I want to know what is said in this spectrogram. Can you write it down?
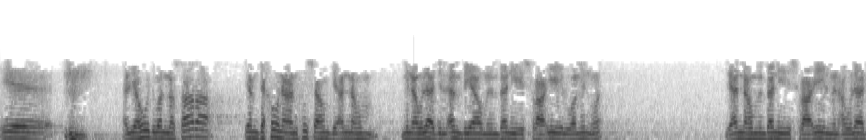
اليهود والنصارى يمدحون أنفسهم بأنهم من أولاد الأنبياء ومن بني إسرائيل ومن و... لأنهم من بني إسرائيل من أولاد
